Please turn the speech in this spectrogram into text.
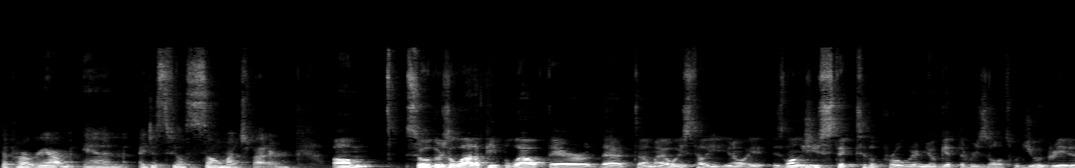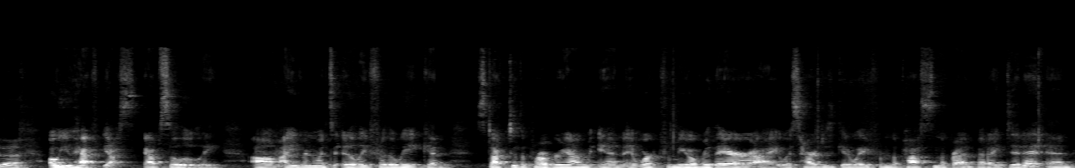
the program and I just feel so much better. Um, so there's a lot of people out there that um, I always tell you, you know, it, as long as you stick to the program, you'll get the results. Would you agree to that? Oh, you have, yes, absolutely. Um, I even went to Italy for the week and stuck to the program, and it worked for me over there. I, it was hard to get away from the pasta and the bread, but I did it and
